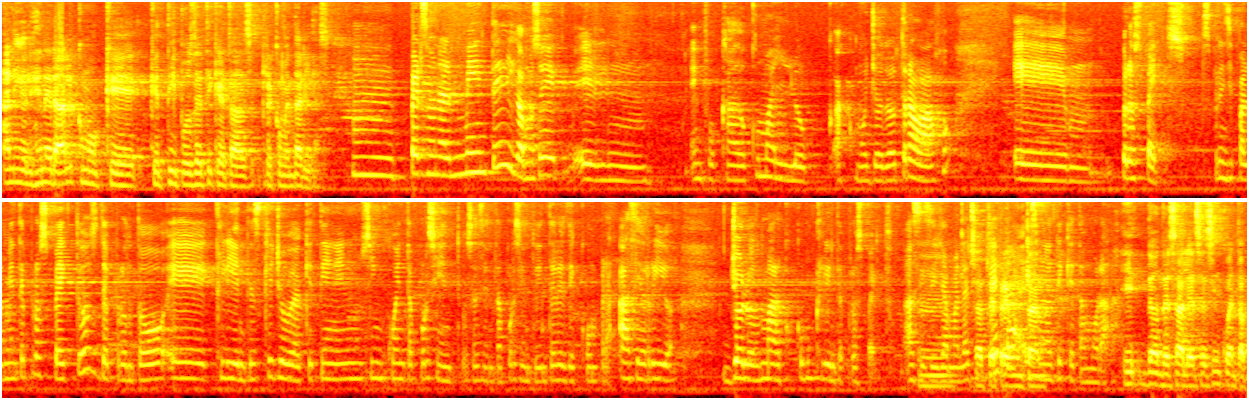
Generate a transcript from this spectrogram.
a nivel general, como que, ¿qué tipos de etiquetas recomendarías? Personalmente, digamos, eh, enfocado como a, lo, a como yo lo trabajo, eh, prospectos prospectos, principalmente prospectos, de pronto eh, clientes que yo vea que tienen un 50%, 60% de interés de compra hacia arriba, yo los marco como cliente prospecto. Así se mm, llama la etiqueta, es una etiqueta morada. ¿Y de dónde sale ese 50%?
